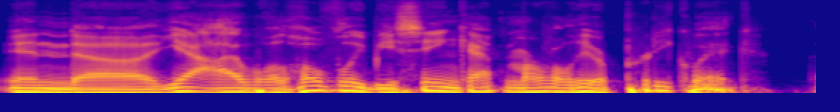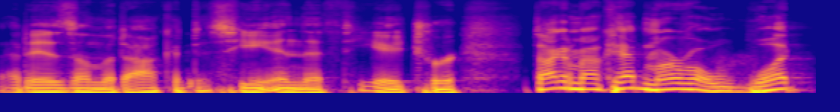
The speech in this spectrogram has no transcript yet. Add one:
And uh, yeah, I will hopefully be seeing Captain Marvel here pretty quick. That is on the docket to see in the theater. Talking about Captain Marvel, what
